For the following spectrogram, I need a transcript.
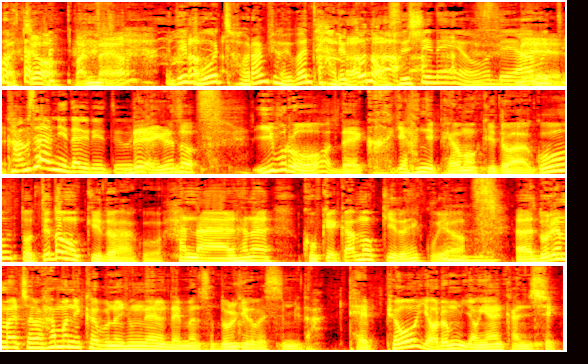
맞죠? 맞나요? 근데 뭐 저랑 별반 다를 건 없으시네요. 네, 아무튼 감사합니다. 그래도. 네, 그래서 입으로 네 크게 한 입 베어 먹기도 하고 또 뜯어 먹기도 하고 한 알 한 알 곱게 까먹기도 했고요. 음. 아, 노랫말처럼 하모니카 부는 흉내를 내면서 놀기도 했습니다. 대표 여름 영양 간식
